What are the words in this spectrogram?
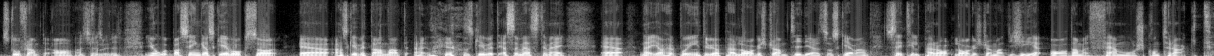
Stor framtid, ja precis. Precis. Jo, Basinga skrev också, eh, han skrev ett annat, han skrev ett sms till mig. Eh, när jag höll på att intervjua Per Lagerström tidigare så skrev han, säg till Per Lagerström att ge Adam ett femårskontrakt.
